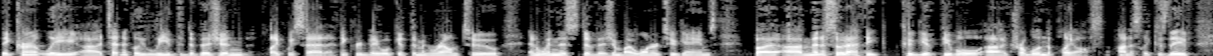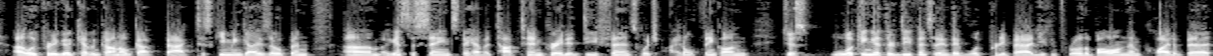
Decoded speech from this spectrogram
they currently uh, technically lead the division. Like we said, I think Green Bay will get them in round two and win this division by one or two games. But uh, Minnesota, I think, could give people uh, trouble in the playoffs, honestly, because they've uh, looked pretty good. Kevin O'Connell got back to scheming guys open um, against the Saints. They have a top 10 graded defense, which I don't think on just looking at their defense, I think they've looked pretty bad. You can throw the ball on them quite a bit,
